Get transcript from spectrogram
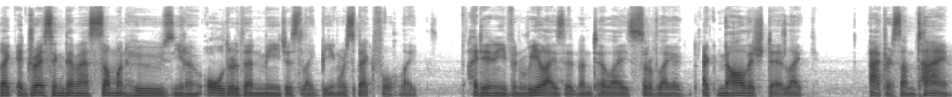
like addressing them as someone who's you know older than me, just like being respectful. Like I didn't even realize it until I sort of like acknowledged it, like after some time.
